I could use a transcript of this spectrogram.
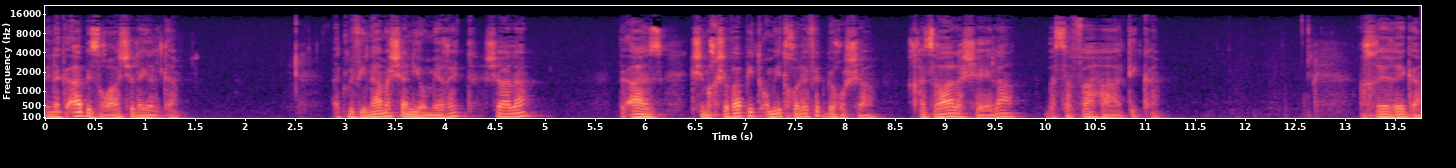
ונגעה בזרועה של הילדה. את מבינה מה שאני אומרת? שאלה. ואז, כשמחשבה פתאומית חולפת בראשה, חזרה על השאלה בשפה העתיקה. אחרי רגע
